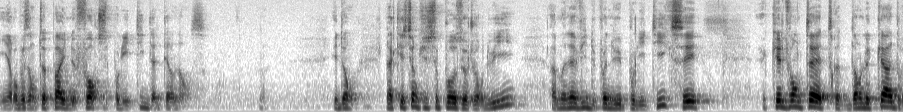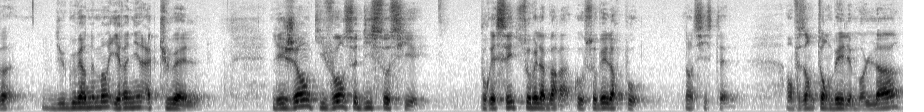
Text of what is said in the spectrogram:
ils, ne représentent pas une force politique d'alternance. Et donc, la question qui se pose aujourd'hui, à mon avis, du point de vue politique, c'est quels vont être, dans le cadre du gouvernement iranien actuel, les gens qui vont se dissocier pour essayer de sauver la baraque ou sauver leur peau dans le système? En faisant tomber les mollahs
